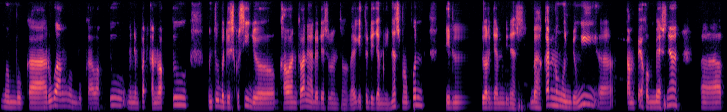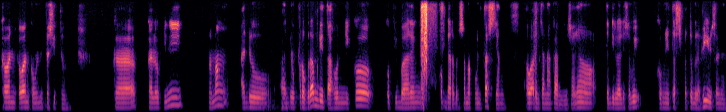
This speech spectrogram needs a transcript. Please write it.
membuka ruang, membuka waktu, menyempatkan waktu untuk berdiskusi jo kawan-kawan yang ada di Selunto, baik itu di jam dinas maupun di luar jam dinas. Bahkan mengunjungi uh, sampai home base-nya uh, kawan-kawan komunitas itu. Ke, kalau kini memang ada ada program di tahun Niko kopi bareng kopdar bersama komunitas yang awak rencanakan. Misalnya tadi lali sabi komunitas fotografi misalnya.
